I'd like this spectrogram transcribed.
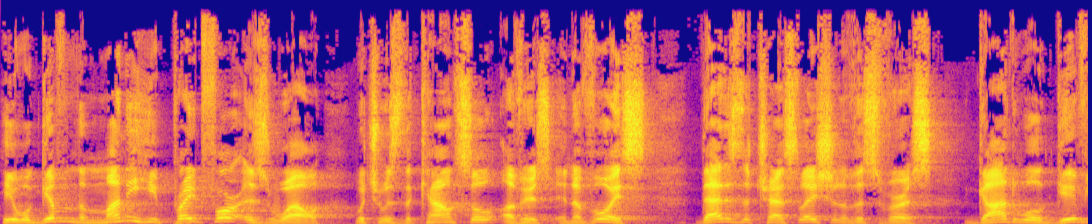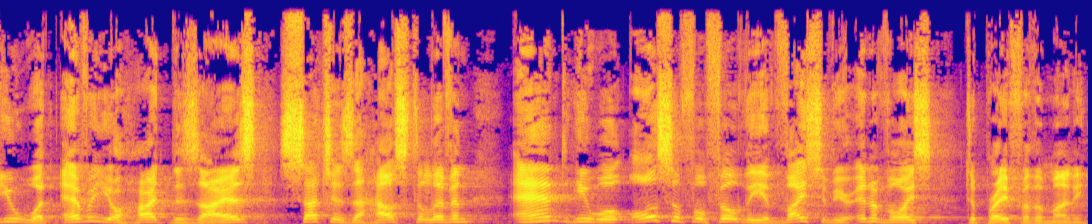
he will give him the money he prayed for as well, which was the counsel of his inner voice. That is the translation of this verse. God will give you whatever your heart desires, such as a house to live in, and he will also fulfill the advice of your inner voice to pray for the money.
